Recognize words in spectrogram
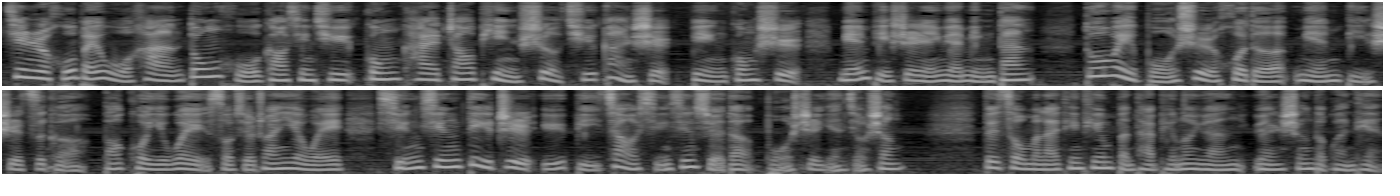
近日，湖北武汉东湖高新区公开招聘社区干事，并公示免笔试人员名单，多位博士获得免笔试资格，包括一位所学专业为行星地质与比较行星学的博士研究生。对此，我们来听听本台评论员袁生的观点。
